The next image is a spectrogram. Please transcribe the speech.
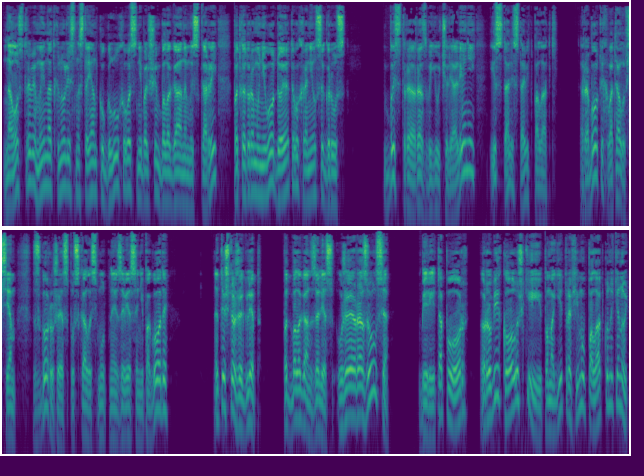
На острове мы наткнулись на стоянку Глухова с небольшим балаганом из коры, под которым у него до этого хранился груз. Быстро развьючили оленей и стали ставить палатки. Работы хватало всем. С гор уже спускалась мутная завеса непогоды. А — Ты что же, Глеб, под балаган залез, уже разулся? Бери топор, руби колышки и помоги Трофиму палатку натянуть.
